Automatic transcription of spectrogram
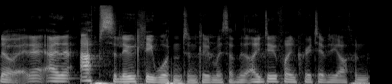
no, and, and I absolutely wouldn't include myself. in. I do find creativity often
